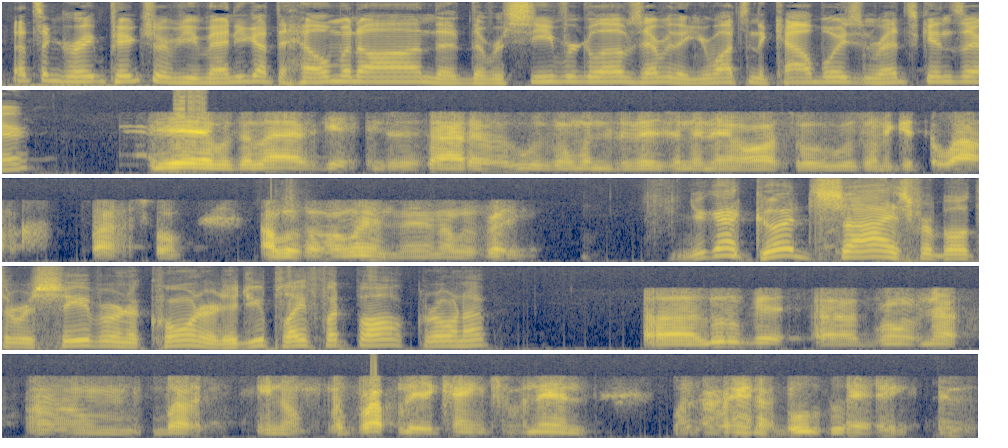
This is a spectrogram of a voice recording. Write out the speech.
That's a great picture of you, man. You got the helmet on, the, the receiver gloves, everything. You're watching the Cowboys and Redskins there? Yeah, it was the last game to decide who was going to win the division and then also who was going to get the wild card. So I was all in, man. I was ready. You got good size for both a receiver and a corner. Did you play football growing up? Uh, a little bit uh, growing up, um, but you know, abruptly it came to an end when I ran a bootleg and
